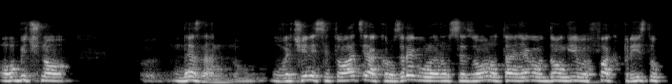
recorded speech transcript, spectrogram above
obično, ne znam, u većini situacija kroz regularnu sezonu taj njegov don't give a fuck pristup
